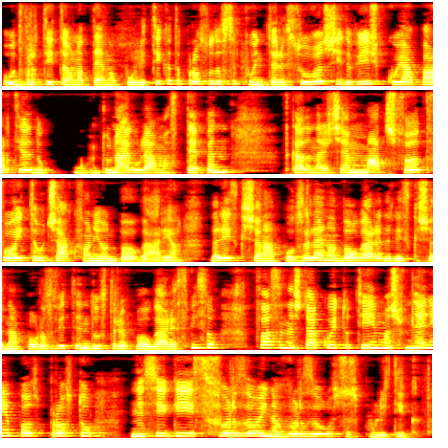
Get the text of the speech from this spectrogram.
отвратителна тема политиката, просто да се поинтересуваш и да видиш коя партия до, до най-голяма степен така да наречем, матчва твоите очаквания от България. Дали искаш една по-зелена България, дали искаш една по-развита индустрия в България. Смисъл, това са неща, които ти имаш мнение, просто не си ги свързал и навързал с политиката.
